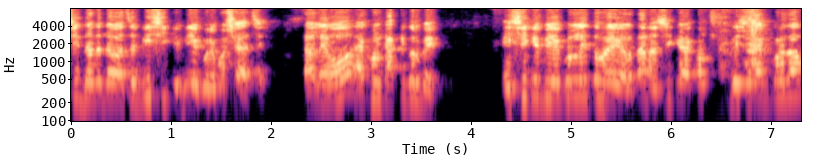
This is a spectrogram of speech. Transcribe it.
সিদ্ধান্ত দেওয়া আছে বি শিকে বিয়ে করে বসে আছে। তাহলে ও এখন কাকে করবে? এই শিকে বিয়ে করলেই তো হয়ে গেল, তাই না? শিকে এখন বেশি অ্যাড করে দাও।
